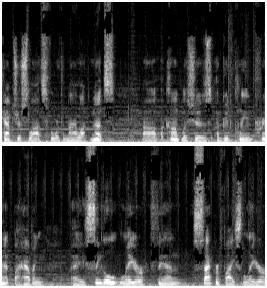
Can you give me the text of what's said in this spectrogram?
capture slots for the nylock nuts uh, accomplishes a good clean print by having a single layer thin sacrifice layer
